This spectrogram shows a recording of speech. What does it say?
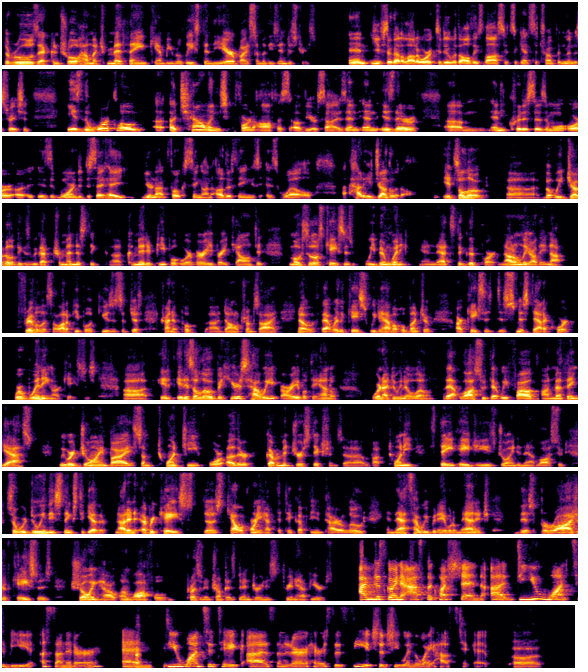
the rules that control how much methane can be released in the air by some of these industries. And you've still got a lot of work to do with all these lawsuits against the Trump administration. Is the workload a, challenge for an office of your size? And, and is there um, any criticism or, or, is it warranted to say, hey, you're not focusing on other things as well? How do you juggle it all? It's a load. Uh, but we juggle it because we got tremendously uh, committed people who are very, very talented. Most of those cases we've been winning, and that's the good part. Not only are they not frivolous. A lot of people accuse us of just trying to poke uh, Donald Trump's eye. No, if that were the case, we'd have a whole bunch of our cases dismissed out of court. We're winning our cases. Uh, it, it is a load, but here's how we are able to handle. We're not doing it alone. That lawsuit that we filed on methane gas, we were joined by some 24 other government jurisdictions. Uh, about 20 state AGs joined in that lawsuit. So we're doing these things together. Not in every case does California have to take up the entire load. And that's how we've been able to manage this barrage of cases showing how unlawful President Trump has been during his three and a half years. I'm just going to ask the question uh, Do you want to be a senator? And do you want to take uh, Senator Harris's seat should she win the White House ticket? Uh,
